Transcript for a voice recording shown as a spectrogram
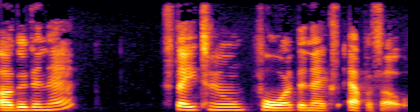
Other than that, stay tuned for the next episode.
